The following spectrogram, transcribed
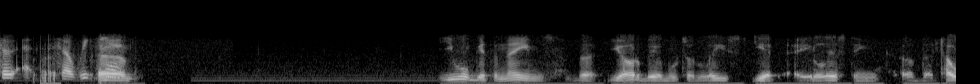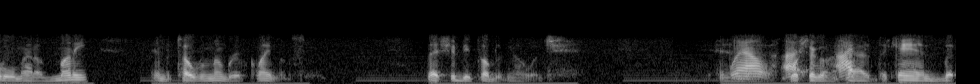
So uh, so we can't. Um, you won't get the names, but you ought to be able to at least get a listing of the total amount of money and the total number of claimants. That should be public knowledge. And, Well, uh, of course, I- they're going to hide it. They can, but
